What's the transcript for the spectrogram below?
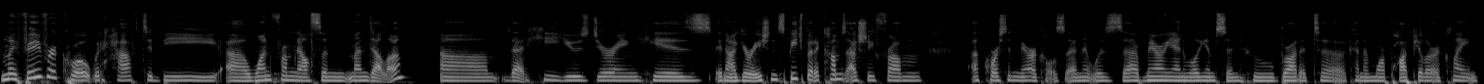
My favorite quote would have to be uh, one from Nelson Mandela um, that he used during his inauguration speech, but it comes actually from A Course in Miracles, and it was uh, Marianne Williamson who brought it to kind of more popular acclaim.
